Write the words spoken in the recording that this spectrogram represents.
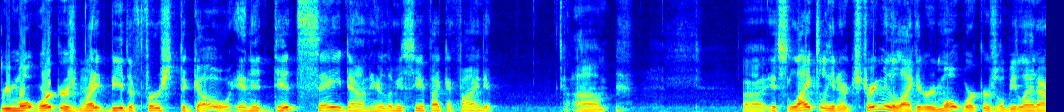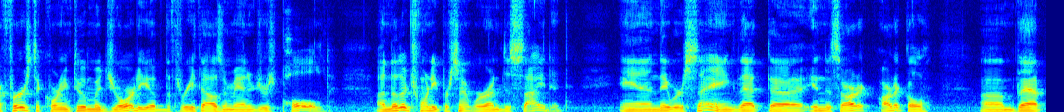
remote workers might be the first to go. And it did say down here, let me see if I can find it. Um, uh, it's likely and extremely likely remote workers will be laid off first, according to a majority of the 3,000 managers polled. Another 20% were undecided. And they were saying that uh, in this art- article um, that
